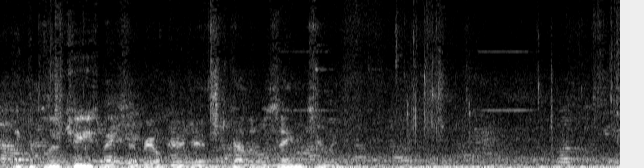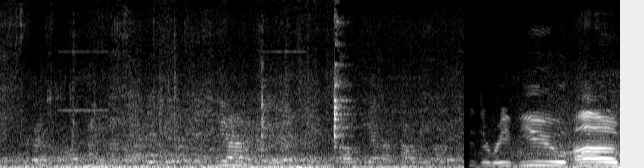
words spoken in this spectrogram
I think the blue cheese makes it real good. It's got a little zing to it. Review of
